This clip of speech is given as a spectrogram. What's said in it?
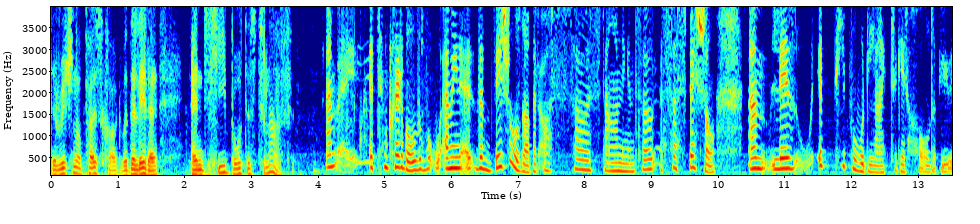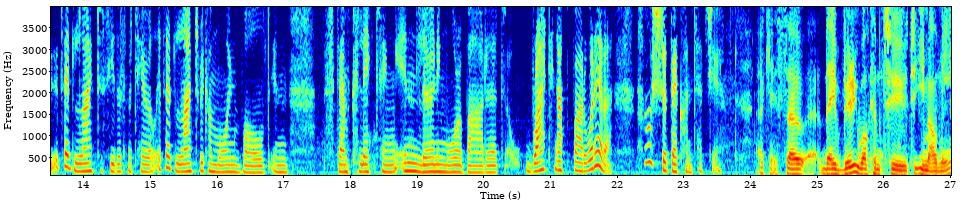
the original postcard with the letter. And he brought this to life. Um, it's incredible. I mean, uh, the visuals of it are so astounding and so so special. Um, if people would like to get hold of you, if they'd like to see this material, if they'd like to become more involved in stamp collecting, in learning more about it, writing up about it, whatever, how should they contact you? Okay, so uh, they're very welcome to, to email me,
